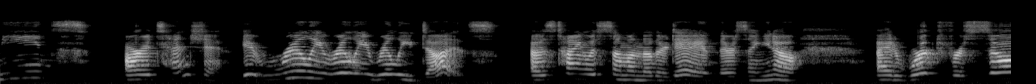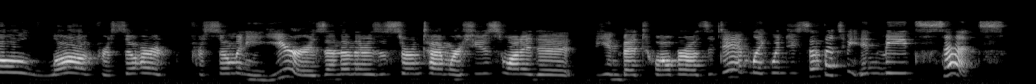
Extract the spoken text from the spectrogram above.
needs our attention. It really, really, really does. I was talking with someone the other day, and they're saying, you know, I had worked for so long, for so hard, for so many years, and then there was a certain time where she just wanted to be in bed 12 hours a day. And like when she said that to me, it made sense.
